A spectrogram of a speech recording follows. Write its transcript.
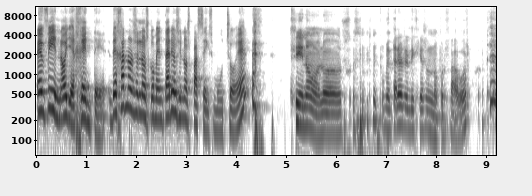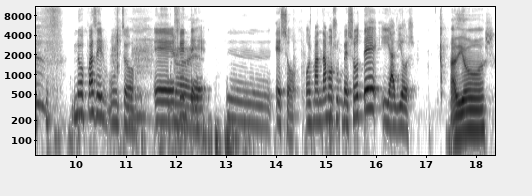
En fin, oye, gente, dejadnos en los comentarios y no os paséis mucho, ¿eh? Sí, no, los comentarios religiosos no, por favor. No paséis mucho. Eh, gente, mm, eso, os mandamos un besote y adiós. Adiós.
